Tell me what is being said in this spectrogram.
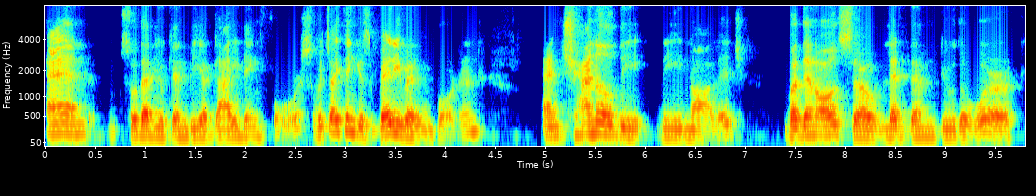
and so that you can be a guiding force, which I think is very, very important, and channel the, the knowledge, but then also let them do the work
